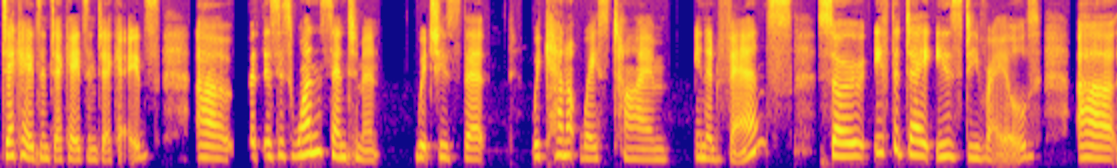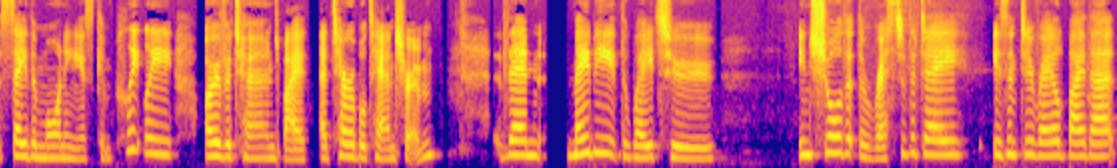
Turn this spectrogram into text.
decades and decades and decades. Uh, but there's this one sentiment, which is that we cannot waste time in advance. So if the day is derailed, uh, say the morning is completely overturned by a, a terrible tantrum, then maybe the way to ensure that the rest of the day isn't derailed by that,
